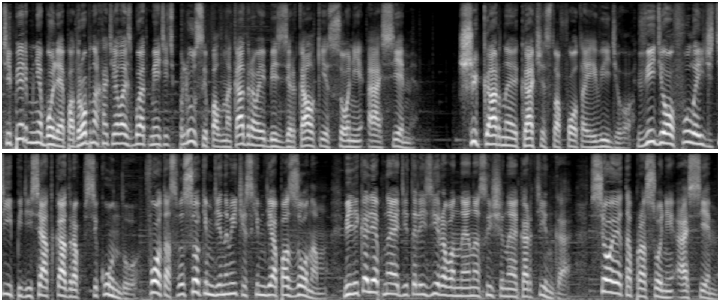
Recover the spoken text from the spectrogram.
Теперь мне более подробно хотелось бы отметить плюсы полнокадровой беззеркалки Sony A7. Шикарное качество фото и видео. Видео Full HD 50 кадров в секунду. Фото с высоким динамическим диапазоном. Великолепная детализированная насыщенная картинка. Все это про Sony A7.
